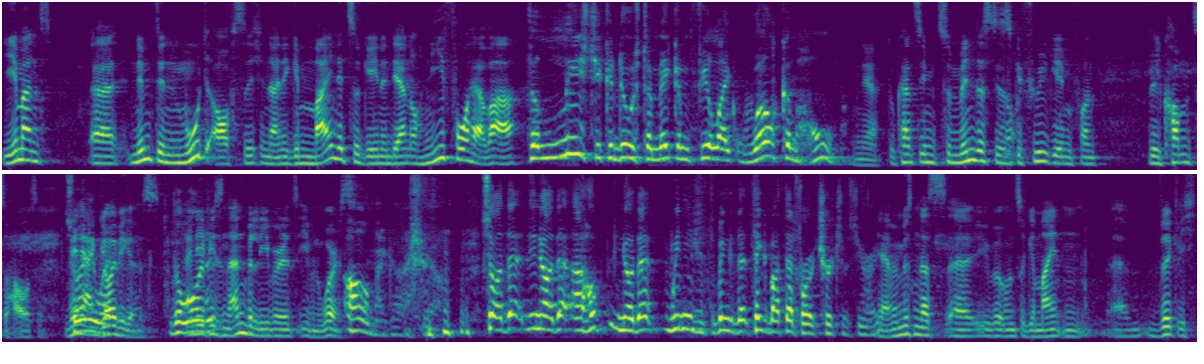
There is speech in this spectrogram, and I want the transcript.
Jemand äh, nimmt den Mut auf sich, in eine Gemeinde zu gehen, in der er noch nie vorher war. the least you can do is to make him feel like welcome home. Ja, du kannst ihm zumindest dieses Gefühl geben von Willkommen zu Hause. So Wenn er ein anyway, Gläubiger ist. the And Lord- if he's an unbeliever, it's even worse. Oh my gosh! Yeah. so that you know, that, I hope you know that we need to think, that, think about that for our churches. You right? Ja, wir müssen das äh, über unsere Gemeinden äh, wirklich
